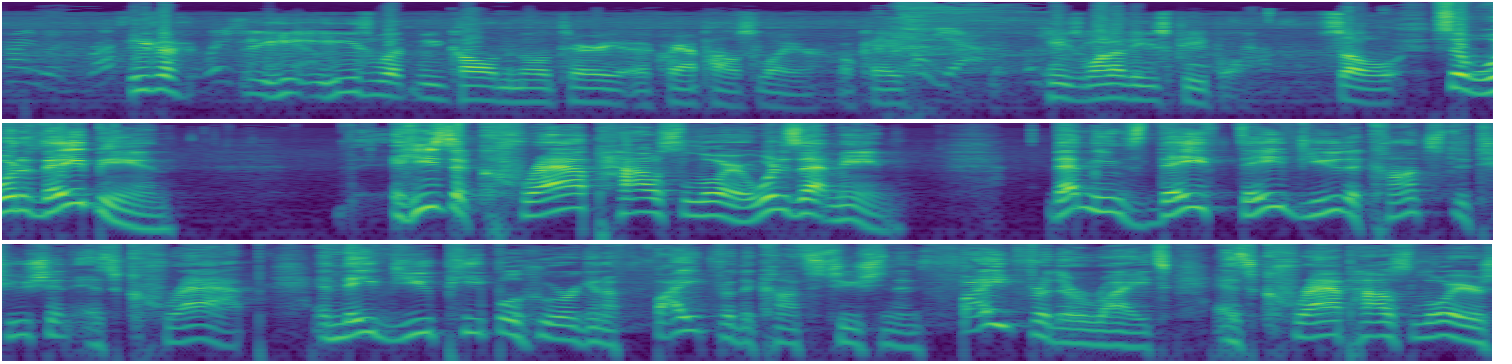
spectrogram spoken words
trying to address he's the a, he, with he's what we call in the military a crap house lawyer. Okay, Oh yeah. Oh, yeah. he's one of these people. So So what are they being? He's a crap house lawyer. What does that mean? That means they they view the Constitution as crap, and they view people who are going to fight for the Constitution and fight for their rights as crap house lawyers,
